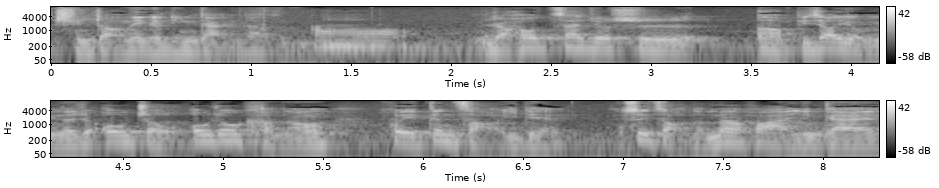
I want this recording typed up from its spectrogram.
寻找那个灵感的。哦，然后再就是呃比较有名的就欧洲，欧洲可能会更早一点。最早的漫画应该，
